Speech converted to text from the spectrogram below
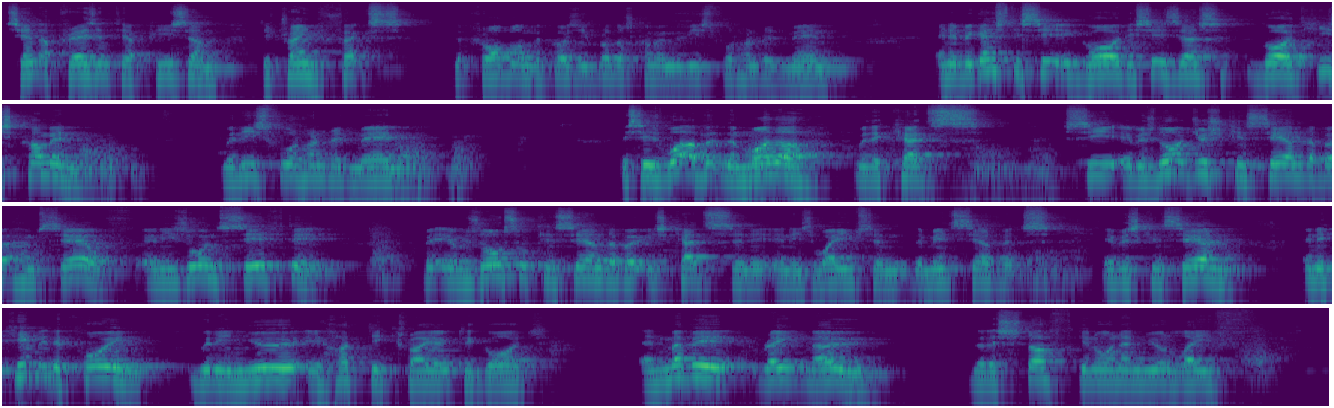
He sent a present to appease him to try and fix the problem because his brother's coming with these 400 men. And he begins to say to God, he says this, God, he's coming with these 400 men. He says, what about the mother with the kids? See, he was not just concerned about himself and his own safety, but he was also concerned about his kids and, his wives and the maid servants. He was concerned. And he came to the point where he knew he had to cry out to God. And maybe right now, there is stuff going on in your life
